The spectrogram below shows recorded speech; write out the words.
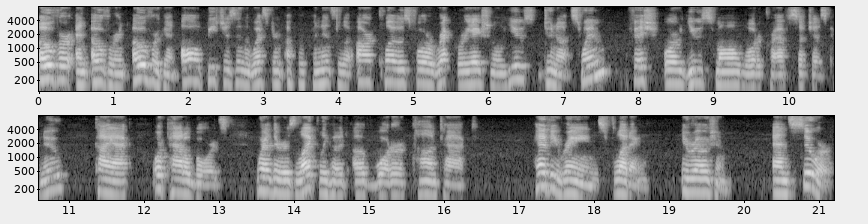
over and over and over again. All beaches in the western upper peninsula are closed for recreational use. Do not swim, fish, or use small watercraft such as canoe, kayak, or paddle boards where there is likelihood of water contact. Heavy rains, flooding, erosion, and sewer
